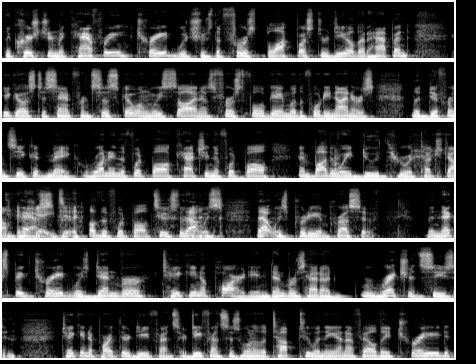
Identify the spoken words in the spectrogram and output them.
The Christian McCaffrey trade, which was the first blockbuster deal that happened, he goes to San Francisco, and we saw in his first full game with the 49ers the difference he could make running the football, catching the football, and by the way, dude threw a touchdown pass yeah, of the football too. So that was that was pretty impressive. The next big trade was Denver taking apart, and Denver's had a wretched season, taking apart their defense. Their defense is one of the top two in the NFL. They trade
